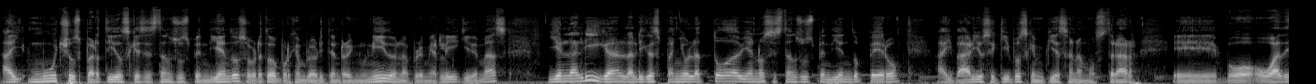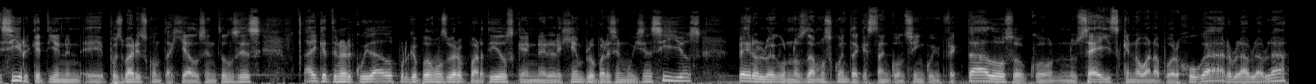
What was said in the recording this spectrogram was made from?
Hay muchos partidos que se están suspendiendo, sobre todo por ejemplo ahorita en Reino Unido, en la Premier League y demás. Y en la liga, la liga española todavía no se están suspendiendo, pero hay varios equipos que empiezan a mostrar eh, o, a decir que tienen eh, pues varios contagiados. Entonces hay que tener cuidado porque podemos ver partidos que en el ejemplo parecen muy sencillos, pero luego nos damos cuenta que están con 5 infectados o con 6 que no van a poder jugar, bla, bla, bla.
